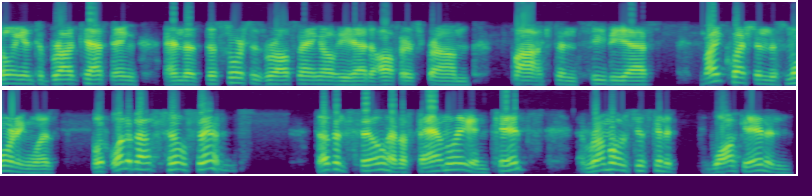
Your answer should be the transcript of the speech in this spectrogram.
going into broadcasting, and the the sources were all saying oh, he had offers from Fox and CBS my question this morning was, but what about Phil Simms? Doesn't Phil have a family and kids? Romo's just going to walk in and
